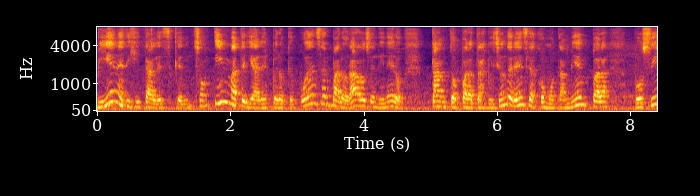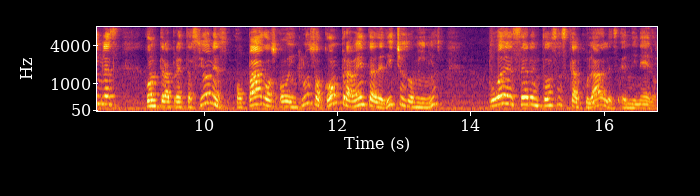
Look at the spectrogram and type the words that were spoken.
bienes digitales que son inmateriales pero que pueden ser valorados en dinero tanto para transmisión de herencias como también para posibles contraprestaciones o pagos o incluso compra-venta de dichos dominios puede ser entonces calculables en dinero.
